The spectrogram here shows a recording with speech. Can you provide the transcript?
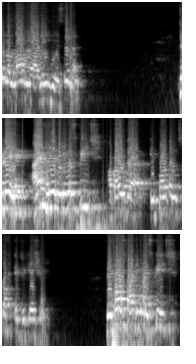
sallallahu alaihi wasallam. Today, I am here to give a speech about the importance of education. Before starting my speech,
